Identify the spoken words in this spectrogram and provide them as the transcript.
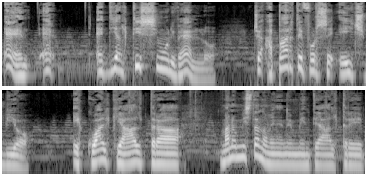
è, è, è di altissimo livello. Cioè, a parte forse HBO e qualche altra, ma non mi stanno venendo in mente altre,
